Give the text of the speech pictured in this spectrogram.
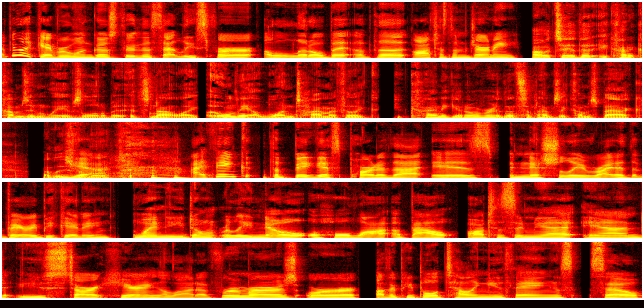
I feel like everyone goes through this at least for a little bit of the autism journey. I would say that it kind of comes in waves a little bit. It's not like only at one time. I feel like you kind of get over it, and then sometimes it comes back, at least yeah. for me. I think the biggest part of that is initially right at the very beginning when you don't really know a whole lot about autism yet, and you start hearing a lot of rumors or other people telling you things. So,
